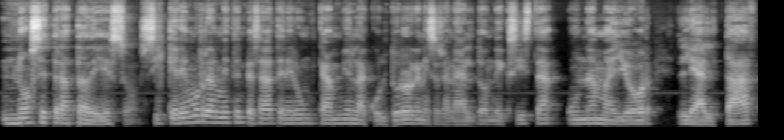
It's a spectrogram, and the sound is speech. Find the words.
no se trata de eso. Si queremos realmente empezar a tener un cambio en la cultura organizacional donde exista una mayor lealtad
